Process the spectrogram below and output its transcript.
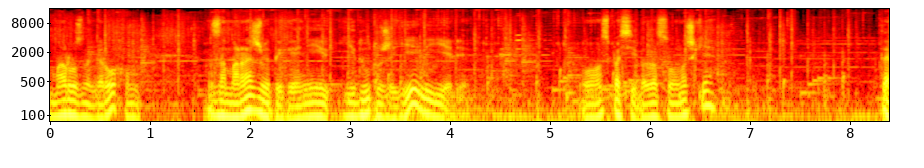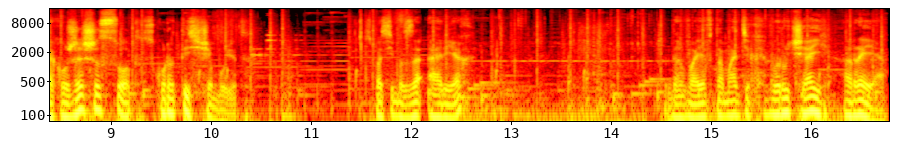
морозный горох Он замораживает их, и они идут уже еле-еле. О, спасибо за солнышки. Так, уже 600 Скоро 1000 будет. Спасибо за орех. Давай, автоматик, выручай Рея.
